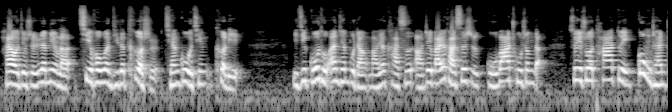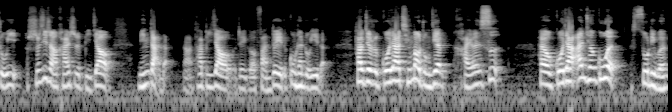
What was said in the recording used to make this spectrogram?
还有就是任命了气候问题的特使前国务卿克里，以及国土安全部长马约卡斯啊。这个马约卡斯是古巴出生的，所以说他对共产主义实际上还是比较敏感的啊，他比较这个反对共产主义的。还有就是国家情报总监海恩斯，还有国家安全顾问苏利文，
